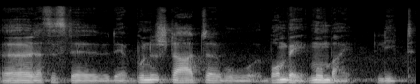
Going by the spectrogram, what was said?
Äh, das ist der, der Bundesstaat, äh, wo Bombay, Mumbai liegt.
